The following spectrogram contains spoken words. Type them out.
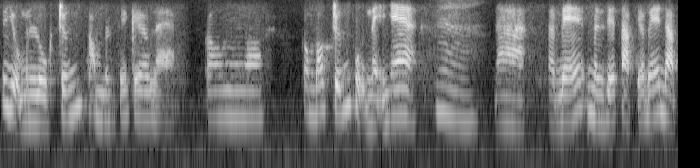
Ví dụ mình luộc trứng xong mình sẽ kêu là con con bóc trứng phụ mẹ nha yeah. Dạ. à là bé mình sẽ tập cho bé đập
